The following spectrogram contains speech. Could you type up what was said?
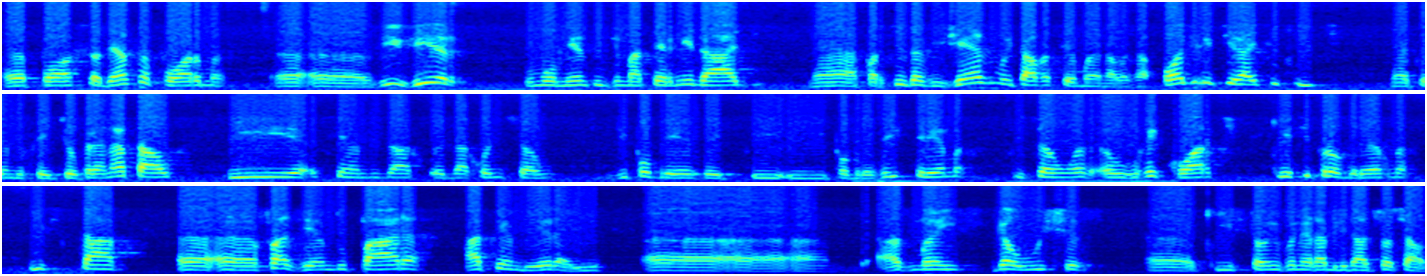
é, possa dessa forma é, é viver o momento de maternidade, né, a partir da 28ª semana ela já pode retirar esse kit, né, tendo feito seu pré-natal e sendo da, da condição de pobreza e, e pobreza extrema, que são o recorte que esse programa está uh, uh, fazendo para atender aí uh, as mães gaúchas que estão em vulnerabilidade social.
